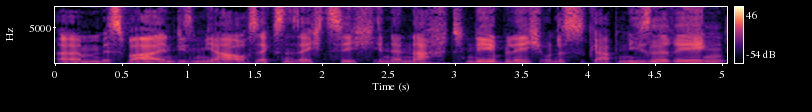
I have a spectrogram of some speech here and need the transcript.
Ähm, es war in diesem Jahr auch 66 in der Nacht neblig und es gab Nieselregen.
